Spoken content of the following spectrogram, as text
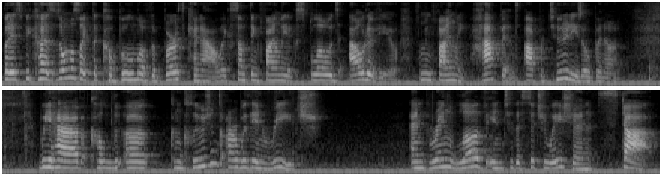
But it's because it's almost like the kaboom of the birth canal. Like something finally explodes out of you. Something finally happens. Opportunities open up. We have uh, conclusions are within reach and bring love into the situation. Stop.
